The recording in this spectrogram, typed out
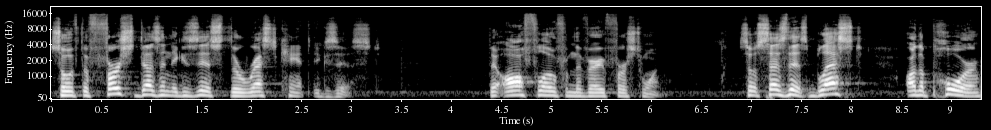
So if the first doesn't exist, the rest can't exist. They all flow from the very first one. So it says this Blessed are the poor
